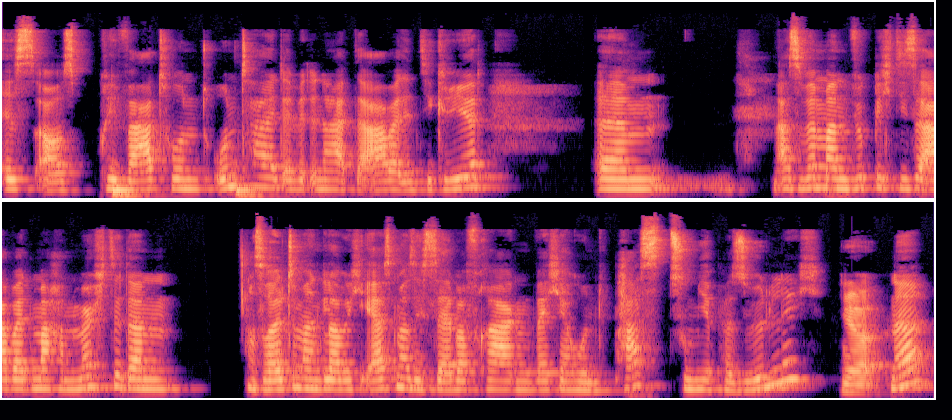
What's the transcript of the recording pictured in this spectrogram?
ist aus Privathund und halt, er wird innerhalb der Arbeit integriert. Ähm, also wenn man wirklich diese Arbeit machen möchte, dann sollte man, glaube ich, erstmal sich selber fragen, welcher Hund passt zu mir persönlich. Ja. Ne?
